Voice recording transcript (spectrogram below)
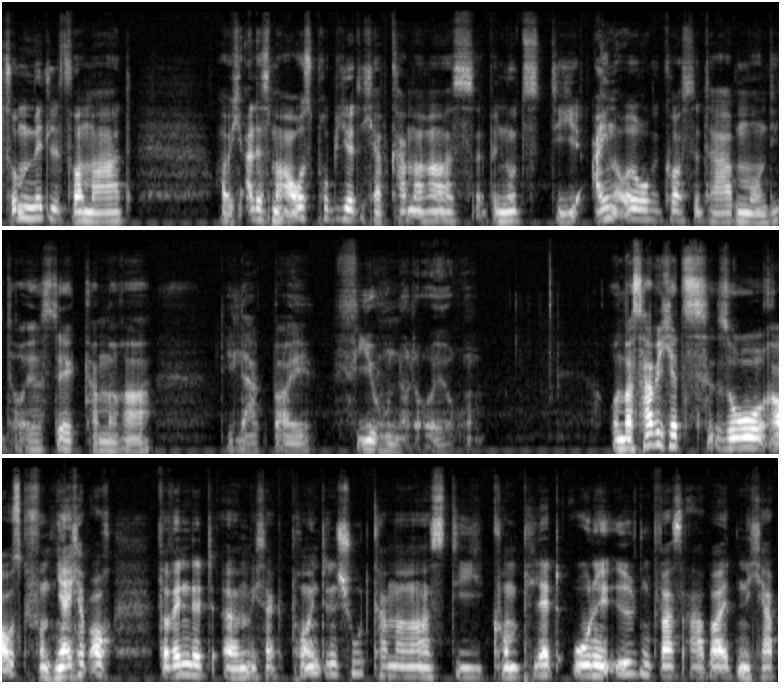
zum Mittelformat habe ich alles mal ausprobiert. Ich habe Kameras benutzt, die 1 Euro gekostet haben und die teuerste Kamera, die lag bei 400 Euro. Und was habe ich jetzt so rausgefunden? Ja, ich habe auch verwendet, ähm, ich sage Point-and-Shoot-Kameras, die komplett ohne irgendwas arbeiten. Ich habe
